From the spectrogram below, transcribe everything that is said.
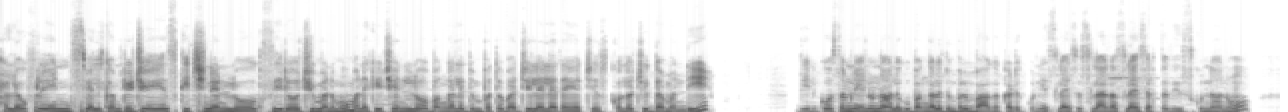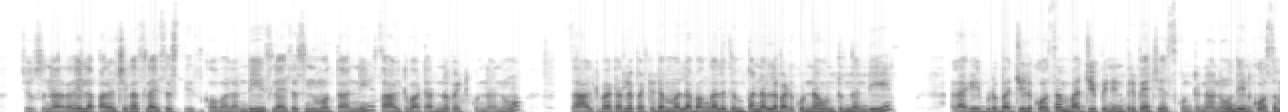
Hello friends welcome to JS kitchen and vlogs ఈరోజు మనము మన కిచెన్లో బంగాళదుంపతో బజ్జీలు ఎలా తయారు చేసుకోవాలో చూద్దామండి. దీనికోసం నేను నాలుగు బంగాళదుంపలు బాగా కడుక్కొని స్లైసెస్ లాగా స్లైసర్తో తీసుకున్నాను. చూస్తున్నారు కదా ఇలా పలచగా స్లైసెస్ తీసుకోవాలండి. ఈ స్లైసెస్ని మొత్తాన్ని సాల్ట్ వాటర్లో పెట్టుకున్నాను. సాల్ట్ వాటర్లో పెట్టడం వల్ల బంగాళదుంప నల్లబడకుండా ఉంటుందండి. అలాగే ఇప్పుడు బజ్జీల కోసం బజ్జీ పిండిని ప్రిపేర్ చేసుకుంటున్నాను. దీనికోసం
